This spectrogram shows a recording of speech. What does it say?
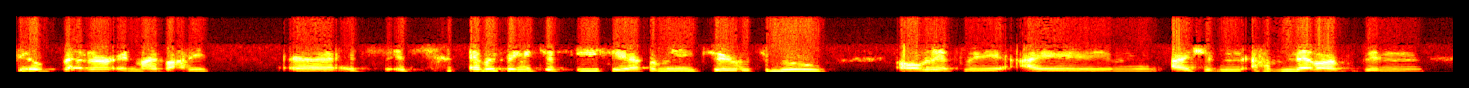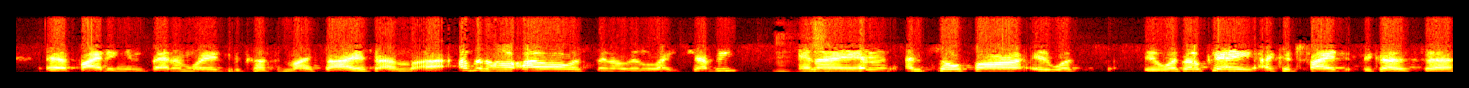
feel better in my body. Uh, it's it's everything is just easier for me to to move. Obviously, I I should n- have never been uh, fighting in bantamweight because of my size. I'm I've been I've always been a little like chubby, and I um, and so far it was it was okay. I could fight because uh,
